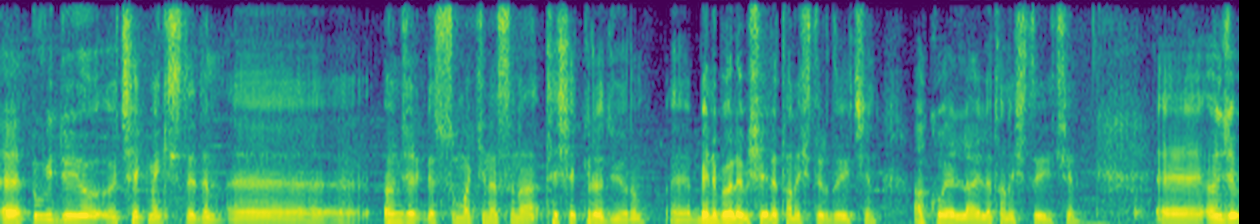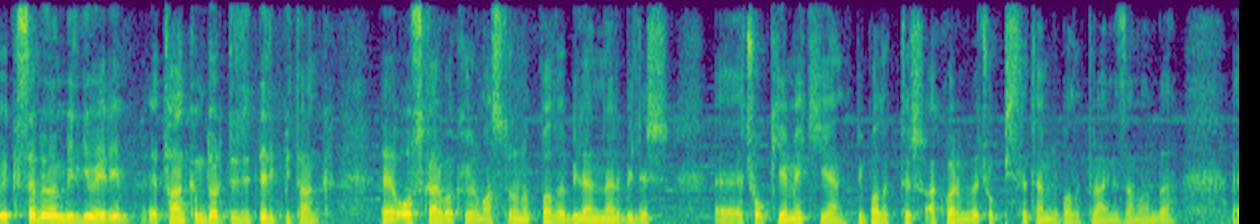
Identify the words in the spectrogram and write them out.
Evet bu videoyu çekmek istedim. Ee, öncelikle su makinesine teşekkür ediyorum. Ee, beni böyle bir şeyle tanıştırdığı için, Aquella ile tanıştığı için. Ee, önce bir kısa bir ön bilgi vereyim. Ee, tankım 400 litrelik bir tank. Ee, Oscar bakıyorum astronot balığı. Bilenler bilir. Ee, çok yemek yiyen bir balıktır. Akvaryumda çok pisleten bir balıktır aynı zamanda. Ee,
